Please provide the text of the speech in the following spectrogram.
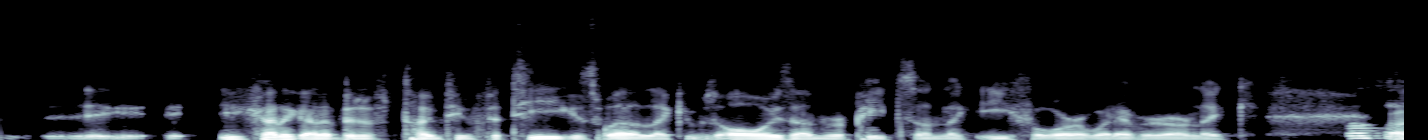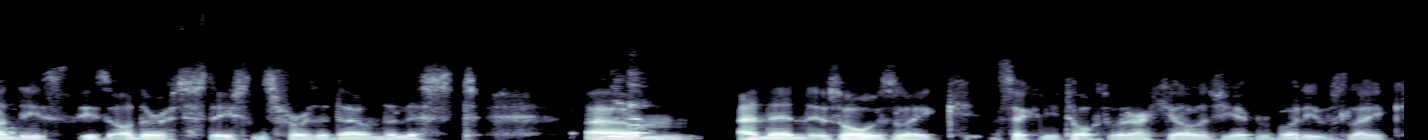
you kind of got a bit of Time Team fatigue as well. Like it was always on repeats on like E4 or whatever, or like okay. on these these other stations further down the list. Um, yeah. and then it's always like the second you talked about archaeology, everybody was like,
